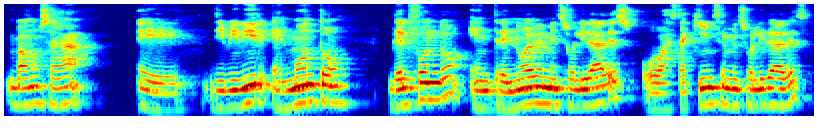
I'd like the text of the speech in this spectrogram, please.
vamos a eh, dividir el monto del fondo entre nueve mensualidades o hasta 15 mensualidades,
